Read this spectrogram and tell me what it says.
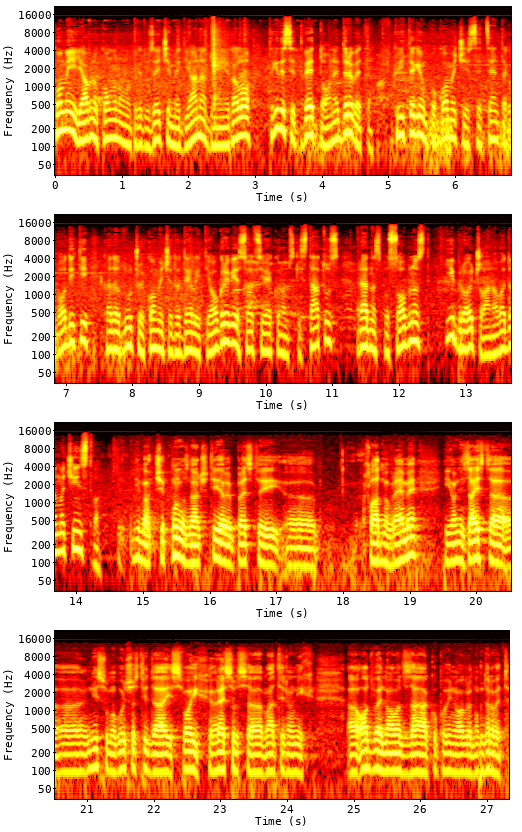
kome je javno komunalno preduzeće Medijana doniralo 32 tone drveta. Kriterijum po kome će se centar voditi kada odlučuje kome će dodeliti ogrev je socioekonomski status, radna sposobnost i broj članova domaćinstva. Njima će puno značiti jer predstoji e, hladno vreme i oni zaista e, nisu mogućnosti da iz svojih resursa materijalnih odvoje novac za kupovinu ogrodnog drveta.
